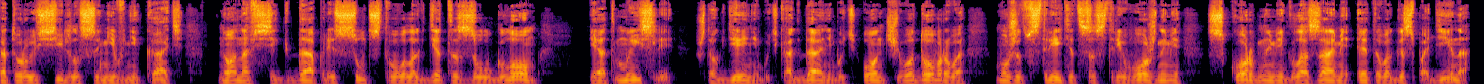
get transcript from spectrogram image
которую силился не вникать, но она всегда присутствовала где-то за углом, и от мысли, что где-нибудь, когда-нибудь он, чего доброго, может встретиться с тревожными, скорбными глазами этого господина,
